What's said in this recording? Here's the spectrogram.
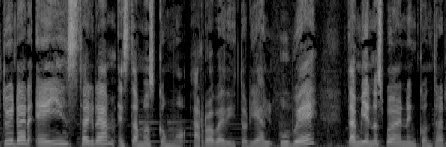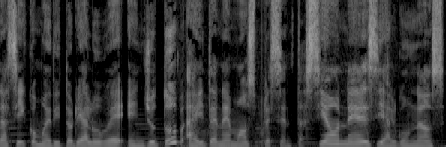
Twitter e Instagram, estamos como arroba editorial V. También nos pueden encontrar así como Editorial V en YouTube. Ahí tenemos presentaciones y algunos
